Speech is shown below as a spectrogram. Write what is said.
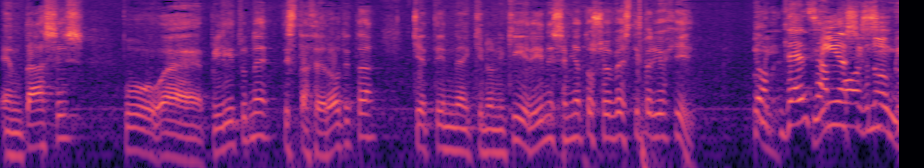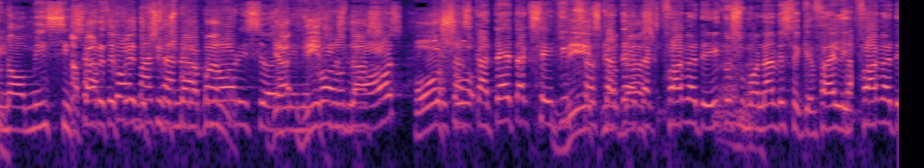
εντάσεις που ε, πλήττουν τη σταθερότητα και την ε, κοινωνική ειρήνη σε μια τόσο ευαίσθητη περιοχή. Το- δεν θα Μία πω συγγνώμη. συγγνώμη, σε Να πάρετε αυτό πέντε μας ψήφους παραπάνω. αναγνώρισε ο Για- ελληνικός δείχνοντας λαός και πόσο- σας κατέταξε εκεί που σας δείχνοντας- κατέταξε. Φάγατε 20 μονάδες στο κεφάλι, φάγατε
